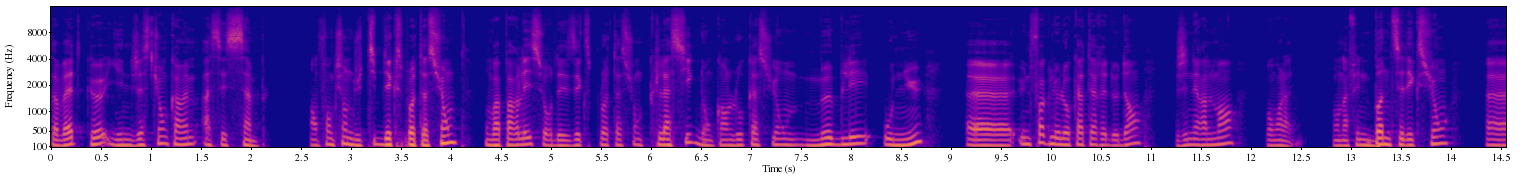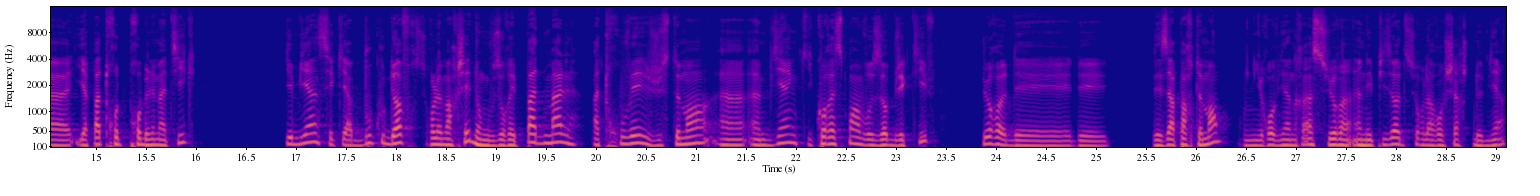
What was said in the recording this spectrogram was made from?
ça va être qu'il y a une gestion quand même assez simple. En fonction du type d'exploitation, on va parler sur des exploitations classiques, donc en location meublée ou nue. Euh, une fois que le locataire est dedans, généralement, bon voilà, on a fait une bonne sélection, euh, il n'y a pas trop de problématiques. Ce qui est bien, c'est qu'il y a beaucoup d'offres sur le marché, donc vous n'aurez pas de mal à trouver justement un, un bien qui correspond à vos objectifs sur des, des- des appartements. On y reviendra sur un, un épisode sur la recherche de biens,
